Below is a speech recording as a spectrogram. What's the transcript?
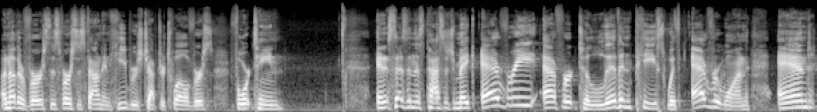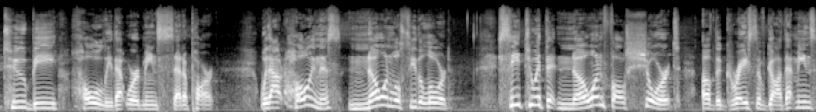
another verse. This verse is found in Hebrews chapter 12, verse 14. And it says in this passage, make every effort to live in peace with everyone and to be holy. That word means set apart. Without holiness, no one will see the Lord. See to it that no one falls short of the grace of God. That means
